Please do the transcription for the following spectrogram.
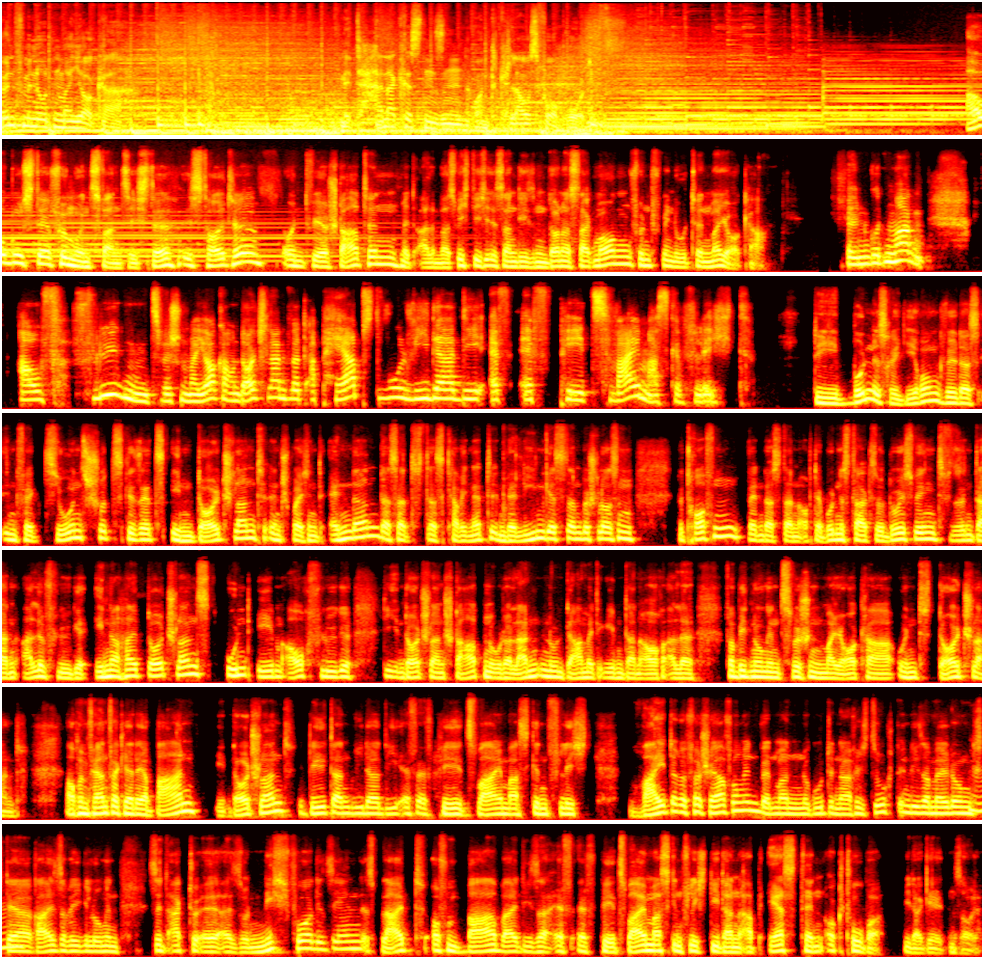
5 Minuten Mallorca mit Hanna Christensen und Klaus Vorbrot. August der 25. ist heute und wir starten mit allem, was wichtig ist an diesem Donnerstagmorgen, 5 Minuten Mallorca. Schönen guten Morgen. Auf Flügen zwischen Mallorca und Deutschland wird ab Herbst wohl wieder die FFP2-Maskepflicht. Die Bundesregierung will das Infektionsschutzgesetz in Deutschland entsprechend ändern. Das hat das Kabinett in Berlin gestern beschlossen. Betroffen, wenn das dann auch der Bundestag so durchwinkt, sind dann alle Flüge innerhalb Deutschlands und eben auch Flüge, die in Deutschland starten oder landen und damit eben dann auch alle Verbindungen zwischen Mallorca und Deutschland. Auch im Fernverkehr der Bahn in Deutschland gilt dann wieder die FFP2-Maskenpflicht. Weitere Verschärfungen, wenn man eine gute Nachricht sucht in dieser Meldung mhm. der Reiseregelungen, sind aktuell also nicht vorgesehen. Es bleibt offenbar bei dieser FFP2-Maskenpflicht, die dann ab 1. Oktober wieder gelten soll.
